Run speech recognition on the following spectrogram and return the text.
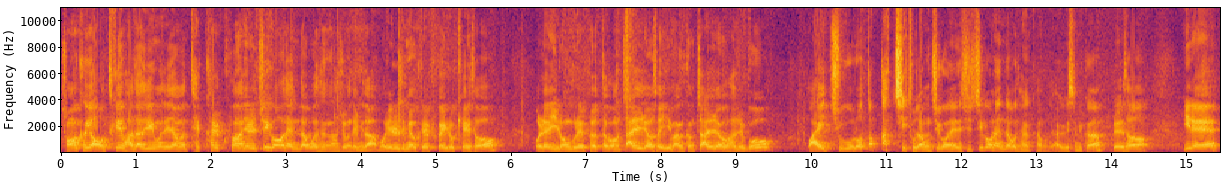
정확하게 어떻게 받아들이면 되냐면 데칼코마니를 찍어낸다고 생각하시면 됩니다. 뭐 예를 들면 그래프가 이렇게 해서 원래 이런 그래프였다고 하면 잘려서 이만큼 잘려 가지고 Y축으로 똑같이 도장 찍어내듯이 찍어낸다고 생각하면 돼요. 알겠습니까? 그래서 1에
